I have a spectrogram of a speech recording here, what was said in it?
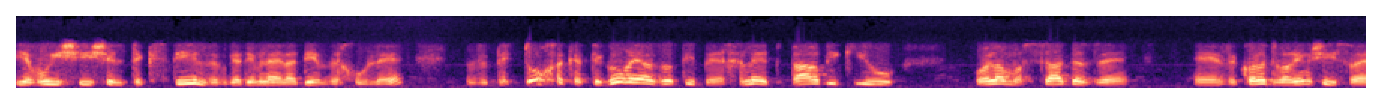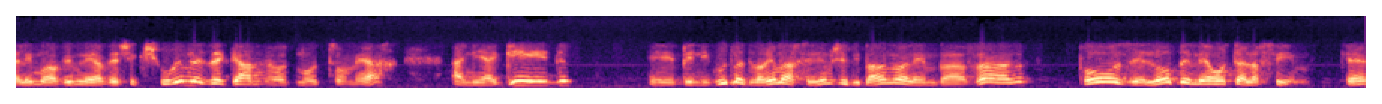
יבוא אישי של טקסטיל ובגדים לילדים וכולי, ובתוך הקטגוריה הזאת בהחלט ברביקיו, כל המוסד הזה אה, וכל הדברים שישראלים אוהבים לייבש שקשורים לזה גם מאוד מאוד צומח. אני אגיד, אה, בניגוד לדברים האחרים שדיברנו עליהם בעבר, פה זה לא במאות אלפים, כן?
